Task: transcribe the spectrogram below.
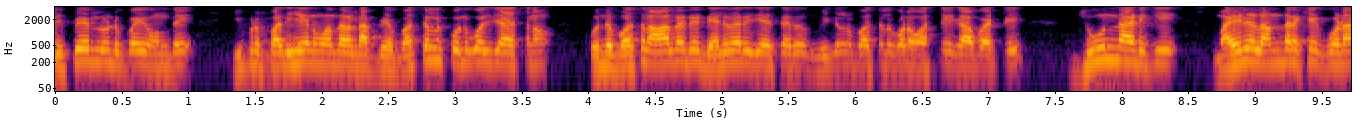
రిపేర్లు ఉండిపోయి ఉంది. ఇప్పుడు పదిహేను వందల డెబ్బై బస్సులను కొనుగోలు చేస్తున్నాం. కొన్ని బస్సులు ఆల్రెడీ డెలివరీ చేశారు. మిగిలిన బస్సులు కూడా వస్తాయి కాబట్టి జూన్ నాటికి మహిళలందరికీ కూడా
